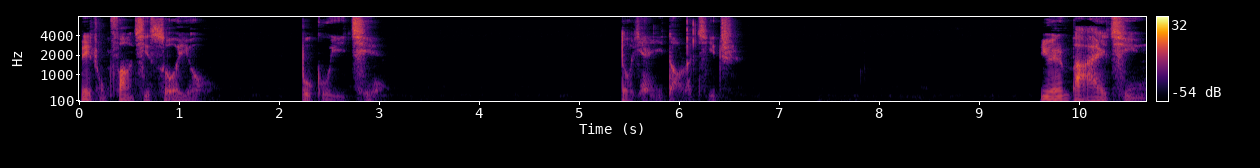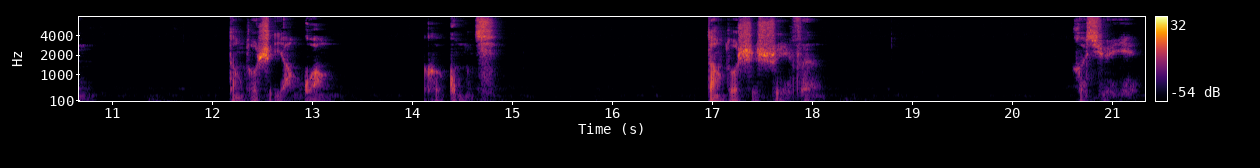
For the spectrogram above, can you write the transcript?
那种放弃所有、不顾一切，都演绎到了极致。女人把爱情当作是阳光和空气，当作是水分和血液。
